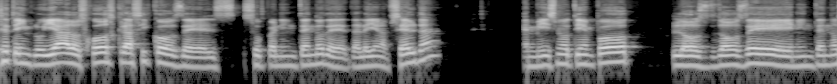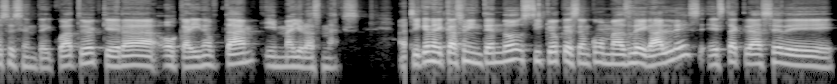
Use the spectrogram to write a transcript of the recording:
Ese te incluía los juegos clásicos del Super Nintendo de The Legend of Zelda. Al mismo tiempo los dos de Nintendo 64, que era Ocarina of Time y Majora's Max. Así que en el caso de Nintendo, sí creo que son como más legales esta clase de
